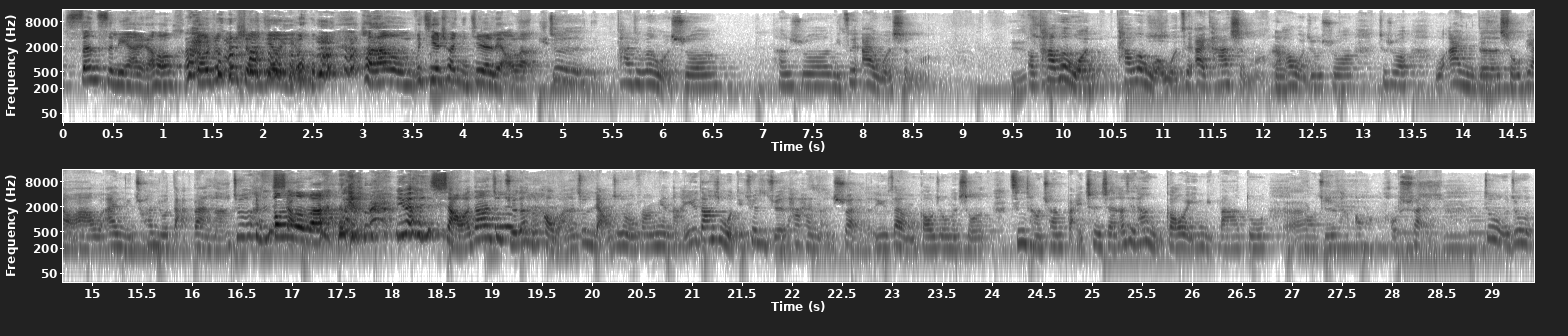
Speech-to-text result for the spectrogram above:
三次恋爱，然后高中的时候就有。好了，我们不揭穿你，接着聊了。就是他就问我说，他说你最爱我什么？哦，他问我，他问我我最爱他什么？然后我就说，就说我爱你的手表啊，我爱你穿着打扮呐、就是很小，疯了吧？因为很小啊，当然就觉得很好玩了，就聊这种方面呐、因为当时我的确是觉得他还蛮帅的，因为在我们高中的时候经常穿白衬衫，而且他很高诶，一米八多，然后觉得他哦好帅哦，就我就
